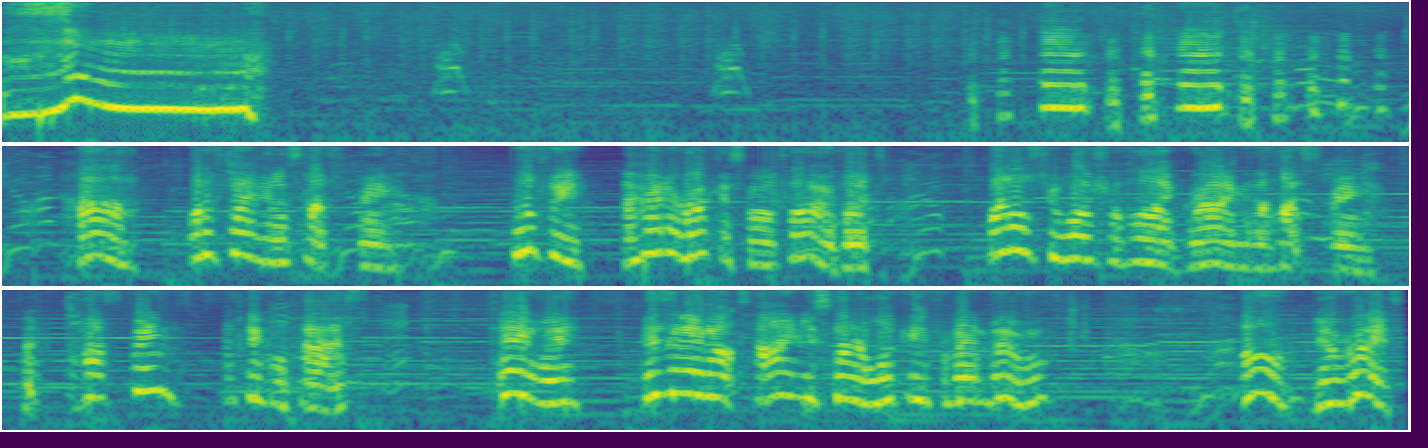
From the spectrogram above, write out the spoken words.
Zoom! ah, what a fabulous hot spring. Wolfie, I heard a ruckus from afar, but why don't you wash off all that grime in the hot spring? The hot spring? I think we'll pass. Anyway, isn't it about time you started looking for move? Oh, you're right.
